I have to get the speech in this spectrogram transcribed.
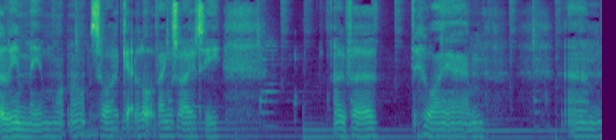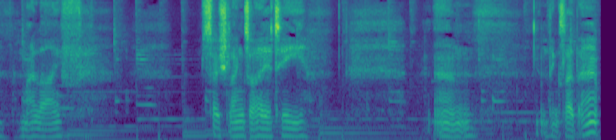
bullying me, and whatnot. So I get a lot of anxiety over who I am, um, my life, social anxiety, um, and things like that.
